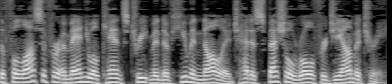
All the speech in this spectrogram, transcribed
The philosopher Immanuel Kant's treatment of human knowledge had a special role for geometry.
